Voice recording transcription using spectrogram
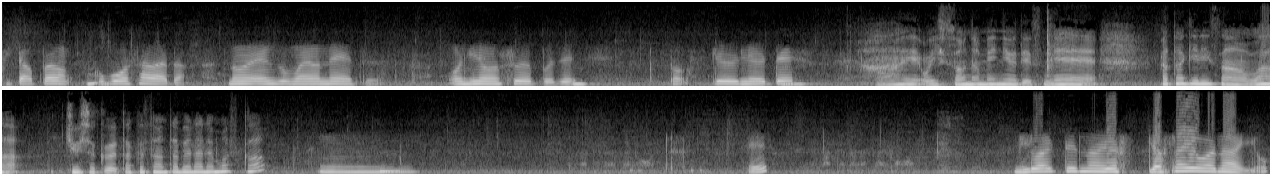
ピタパン、ごぼうサラダ、ノンエングマヨネーズ、オニオンスープで、と牛乳です。はい、美味しそうなメニューですね。片桐さんは給食たくさん食べられますか？うん。え？苦手な野菜はないよ。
